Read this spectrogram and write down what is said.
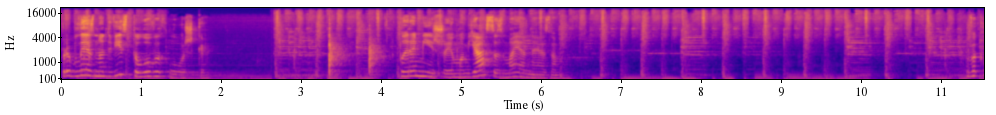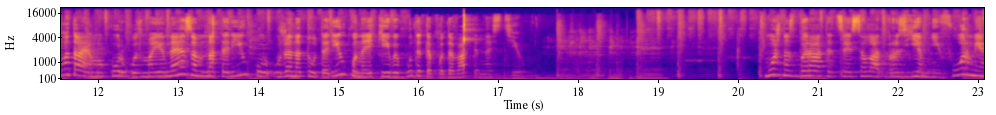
приблизно 2 столових ложки. Перемішуємо м'ясо з майонезом. Викладаємо курку з майонезом на тарілку, уже на ту тарілку, на якій ви будете подавати на стіл. Можна збирати цей салат в роз'ємній формі,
